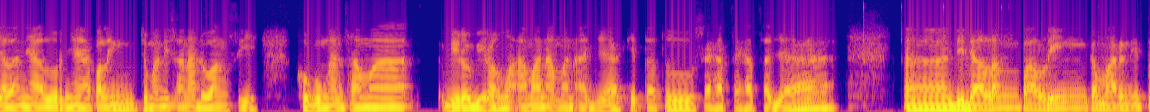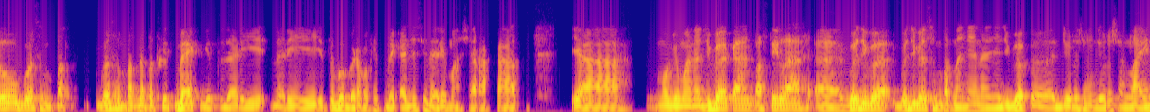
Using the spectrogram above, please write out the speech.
jalannya alurnya paling cuma di sana doang sih. Hubungan sama biro-biro mah aman-aman aja kita tuh sehat-sehat saja. Uh, di dalam paling kemarin itu gue sempat gue sempat dapat feedback gitu dari dari itu beberapa feedback aja sih dari masyarakat ya mau gimana juga kan pastilah. Uh, eh, gue juga gue juga sempat nanya-nanya juga ke jurusan-jurusan lain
